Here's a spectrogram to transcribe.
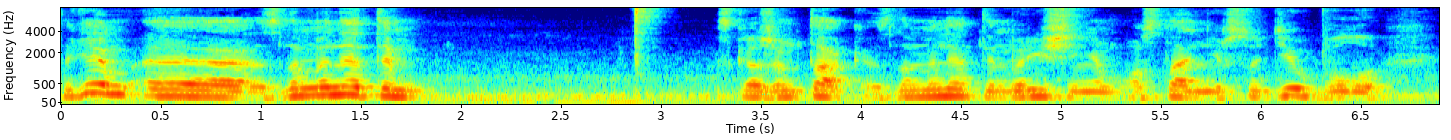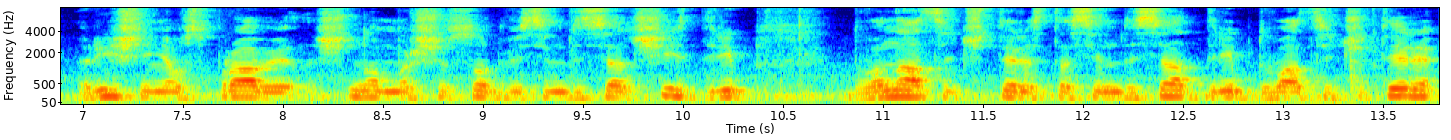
Таким е, знаменитим, скажімо так, знаменитим рішенням останніх судів було рішення в справі номер 686, дріб 12470, дріб 24,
